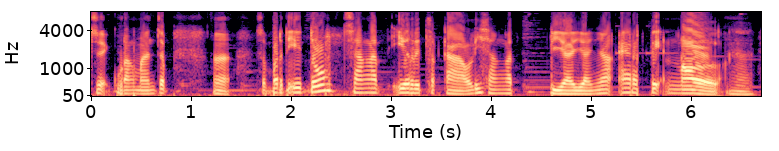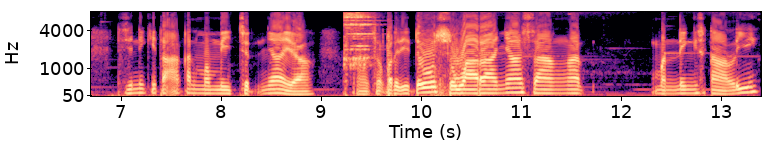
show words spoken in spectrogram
Cek kurang mancep. Nah seperti itu sangat irit sekali sangat biayanya Rp 0 nah di sini kita akan memijitnya ya. Nah seperti itu suaranya sangat mending sekali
